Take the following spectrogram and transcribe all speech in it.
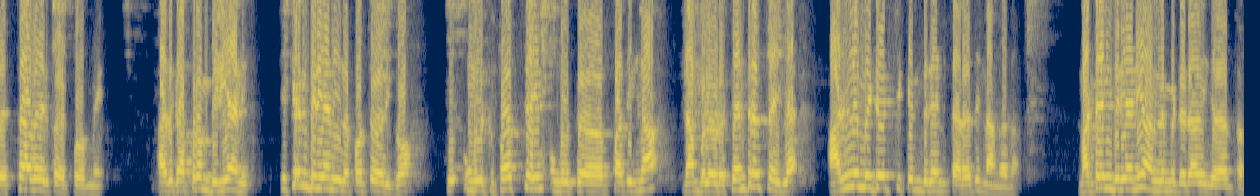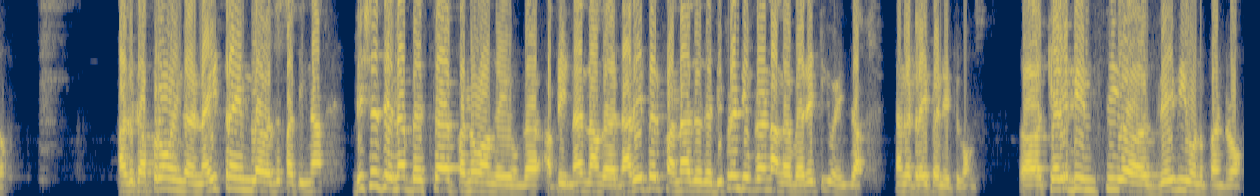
பெஸ்டாவே இருக்கும் எப்பவுமே. அதுக்கப்புறம் பிரியாணி. சிக்கன் பிரியாணியில பொறுத்த வரைக்கும் உங்களுக்கு ஃபர்ஸ்ட் டைம் உங்களுக்கு பாத்தீங்கன்னா நம்மளோட சென்ட்ரல் சைட்ல அன்லிமிட்டெட் சிக்கன் பிரியாணி தரது நாங்க தான். மட்டன் பிரியாணியும் அன்லிமிட்டடா இங்க தான் தரோம். அதுக்கப்புறம் இந்த நைட் டைம்ல வந்து பாத்தீங்கன்னா டிஷ்ஷஸ் என்ன பெஸ்டா பண்ணுவாங்க இவங்க அப்படின்னா நாங்க நிறைய பேர் பண்ணாதது டிஃப்ரெண்ட் டிஃப்ரெண்ட் நாங்க வெரைட்டி வைஸ் தான் நாங்க ட்ரை பண்ணிட்டு இருக்கோம். கெரிபியன் கிரேவி ஒன்று பண்றோம்.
